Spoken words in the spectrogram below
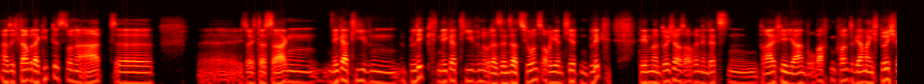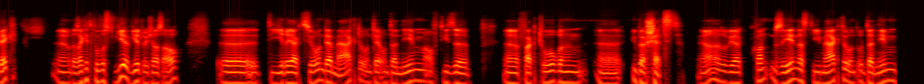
Also ich glaube, da gibt es so eine Art äh, äh, wie soll ich das sagen, negativen Blick, negativen oder sensationsorientierten Blick, den man durchaus auch in den letzten drei, vier Jahren beobachten konnte. Wir haben eigentlich durchweg, äh, und da sage ich jetzt bewusst wir, wir durchaus auch, äh, die Reaktion der Märkte und der Unternehmen auf diese Faktoren überschätzt. Ja, also wir konnten sehen, dass die Märkte und Unternehmen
